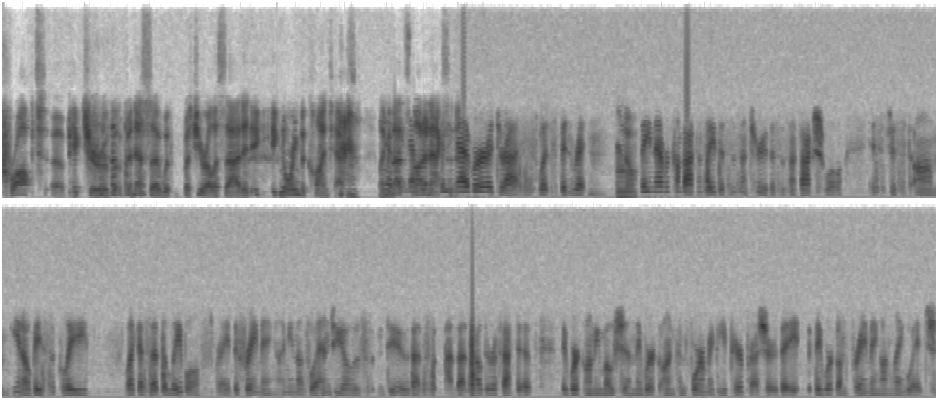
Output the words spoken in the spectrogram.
cropped uh, picture of, of Vanessa with Bashar al-Assad, and ignoring the context. I yeah, mean, that's never, not an accident. They never address what's been written. No. They never come back and say this isn't true, this isn't factual. It's just, um, you know, basically, like I said, the labels, right? The framing. I mean, that's what NGOs do. That's that's how they're effective. They work on emotion. They work on conformity, peer pressure. They they work on framing, on language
